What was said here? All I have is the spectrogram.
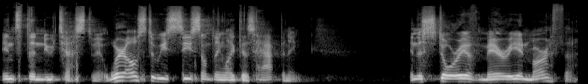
into the New Testament. Where else do we see something like this happening? In the story of Mary and Martha,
